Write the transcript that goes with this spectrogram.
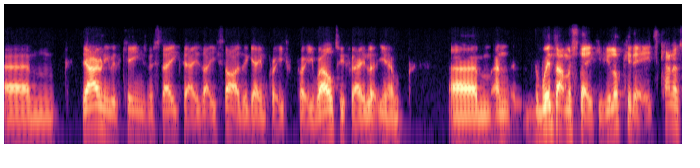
that. Um, the irony with Keane's mistake there is that he started the game pretty pretty well. To be fair, look, you know, um, and with that mistake, if you look at it, it's kind of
